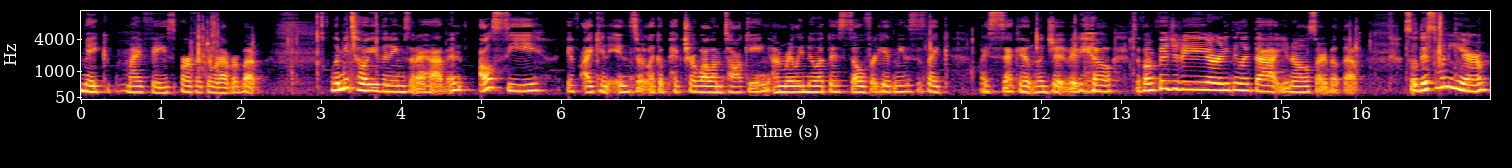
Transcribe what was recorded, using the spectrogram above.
make my face perfect or whatever, but let me tell you the names that I have and I'll see if I can insert like a picture while I'm talking. I'm really new at this, so forgive me. This is like my second legit video. So if I'm fidgety or anything like that, you know, sorry about that. So this one here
